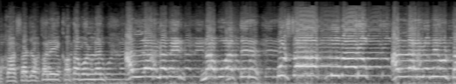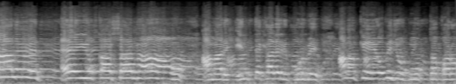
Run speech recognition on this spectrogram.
ওকাশা যখন এই কথা বললেন, আল্লাহর নবীর নবুয়াতের পোশাক মুবারক আল্লাহর নবী উঠালেন, এই ওকাশা নাও, আমার ইন্তেকালের পূর্বে আমাকে অভিযোগ মুক্ত করো।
